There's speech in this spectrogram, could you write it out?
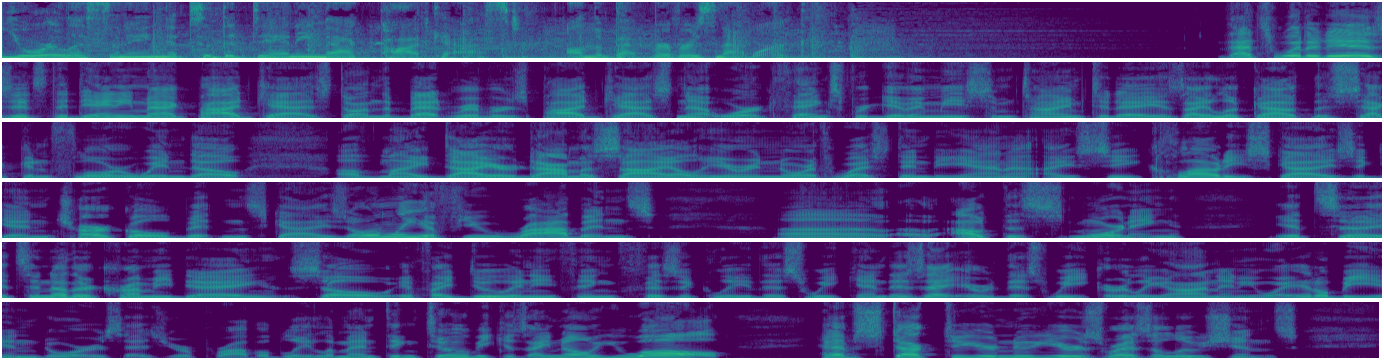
You're listening to the Danny Mac Podcast on the Bet Rivers Network. That's what it is. It's the Danny Mac Podcast on the Bet Rivers Podcast Network. Thanks for giving me some time today as I look out the second floor window of my dire domicile here in Northwest Indiana. I see cloudy skies again, charcoal bitten skies, only a few robins uh, out this morning it's uh, it's another crummy day. So if I do anything physically this weekend, is that or this week early on anyway, it'll be indoors, as you're probably lamenting too, because I know you all have stuck to your New Year's resolutions.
